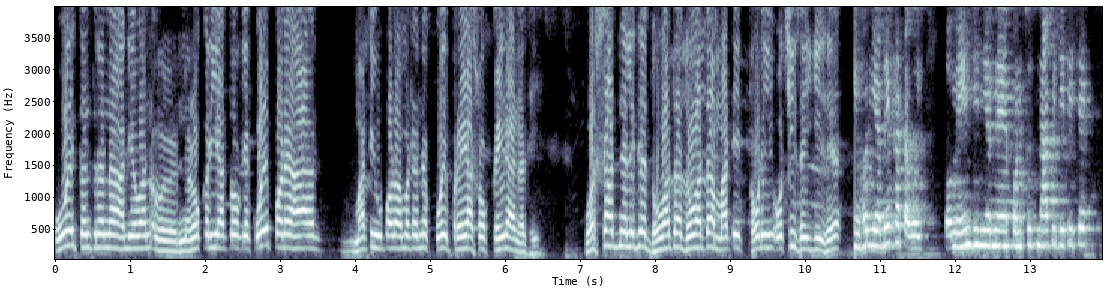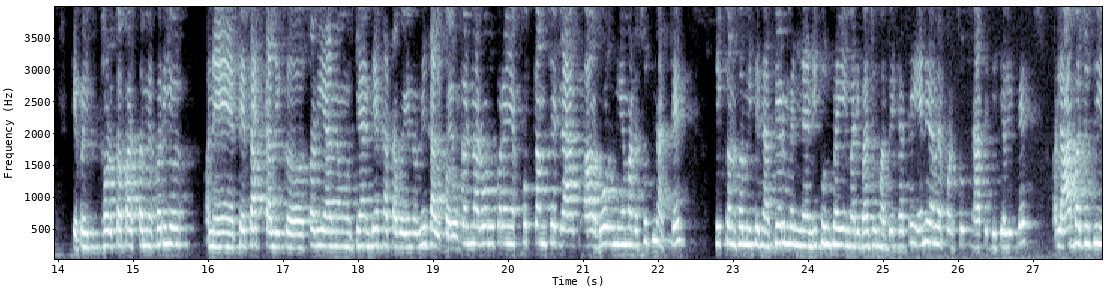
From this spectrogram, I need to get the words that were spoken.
કોઈ તંત્રના આગેવાન નોકરિયાતો કે કોઈ પણ આ માટી ઉપાડવા માટેના કોઈ પ્રયાસો કર્યા નથી. વરસાદને લીધે ધોવાતા ધોવાતા માટી થોડી ઓછી થઈ ગઈ છે. હરિયા દેખાતા હોય તો અમે એન્જિનિયરને પણ સૂચના આપી દીધી છે કે ભાઈ સ્થળ તપાસ તમે કર્યો અને તે તાત્કાલિક સળિયાનો જ્યાં દેખાતા હોય એનો નિકાલ કરો. કરના રોડ ઉપર અહીંયા ખોદકામ છે એટલે આ આ રોડની અમારે સૂચના જ છે. શિક્ષણ સમિતિના ચેરમેનને નિકુંજભાઈ મારી બાજુમાં બેઠા છે, એને અમે પણ સૂચના આપી દીધેલી છે. એટલે આ બાજુથી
